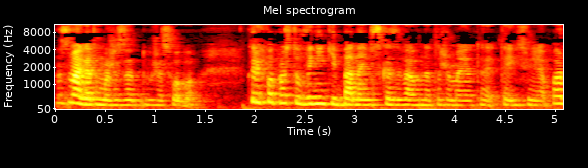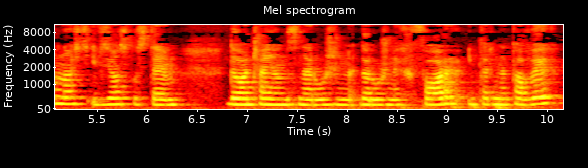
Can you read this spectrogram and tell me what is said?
no, zmaga, to może za duże słowo, których po prostu wyniki badań wskazywały na to, że mają tę insulinooporność i w związku z tym dołączając różne, do różnych for internetowych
